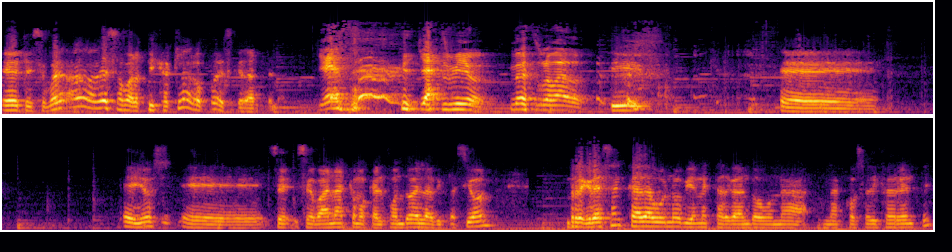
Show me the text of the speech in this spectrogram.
Eh, te dice, bueno, ah, esa baratija, claro, puedes quedártela. ¡Yes! ya es mío, no es robado. Y eh, ellos eh, se, se van a como que al fondo de la habitación, regresan, cada uno viene cargando una, una cosa diferente.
